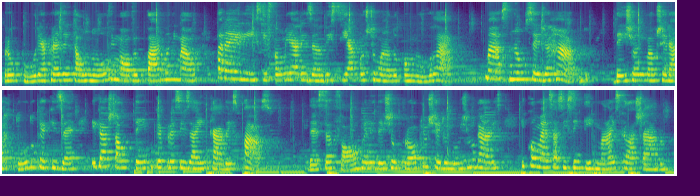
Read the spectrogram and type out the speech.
Procure apresentar o um novo imóvel para o animal para ele ir se familiarizando e se acostumando com o novo lar. Mas não seja rápido. Deixe o animal cheirar tudo o que quiser e gastar o tempo que precisar em cada espaço. Dessa forma, ele deixa o próprio cheiro nos lugares e começa a se sentir mais relaxado,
